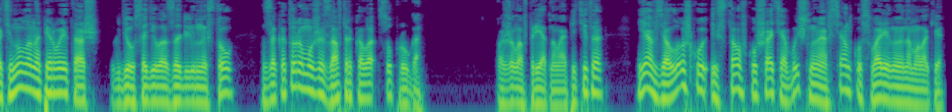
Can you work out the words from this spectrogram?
потянула на первый этаж, где усадила за длинный стол, за которым уже завтракала супруга. Пожелав приятного аппетита, я взял ложку и стал вкушать обычную овсянку, сваренную на молоке.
